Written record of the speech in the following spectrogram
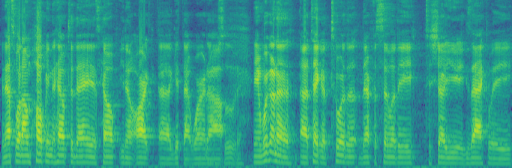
And that's what I'm hoping to help today is help you know ARC uh, get that word out. Absolutely. And we're gonna uh, take a tour of the, their facility to show you exactly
